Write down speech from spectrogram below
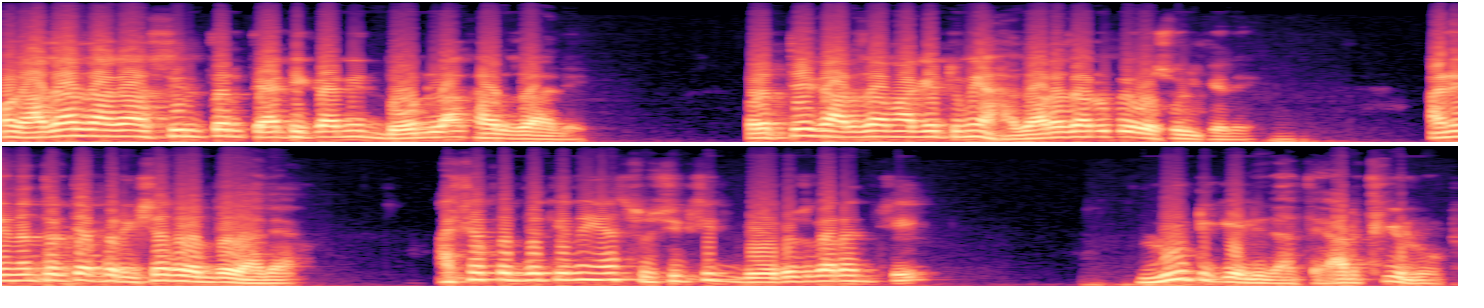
मग हजार जागा असतील तर त्या ठिकाणी दोन लाख अर्ज आले. प्रत्येक अर्जामागे तुम्ही हजार हजार रुपये वसूल केले. आणि नंतर त्या परीक्षाच रद्द झाल्या. अशा पद्धतीने या सुशिक्षित बेरोजगारांची लूट केली जाते आर्थिक लूट.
